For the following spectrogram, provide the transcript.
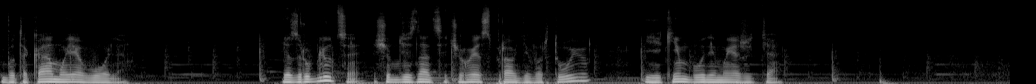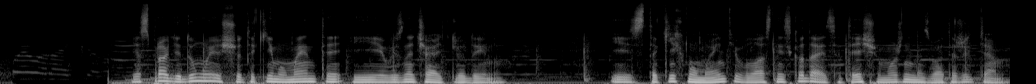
бо така моя воля. Я зроблю це, щоб дізнатися, чого я справді вартую і яким буде моє життя. Я справді думаю, що такі моменти і визначають людину. І з таких моментів, власне, і складається те, що можна назвати життям.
